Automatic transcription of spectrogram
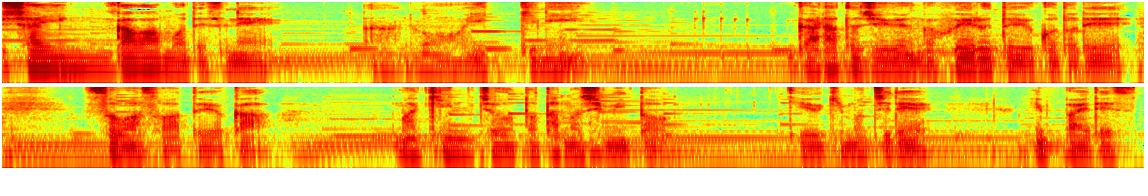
社員側もですねあの一気にガラッと従業員が増えるということでそわそわというか、まあ、緊張と楽しみとっていう気持ちでいっぱいです。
